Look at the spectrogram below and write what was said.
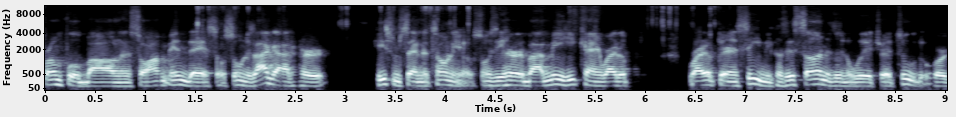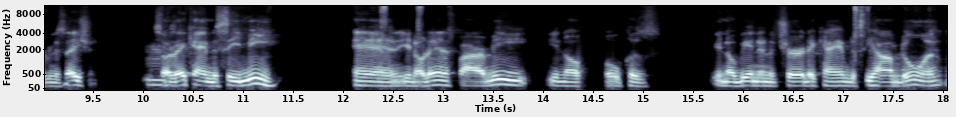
from football, and so I'm in there. So as soon as I got hurt, he's from San Antonio. As soon as he heard about me, he came right up, right up there and see me because his son is in a wheelchair too. The organization, mm. so they came to see me, and you know they inspired me. You know because you know being in the chair, they came to see how I'm doing,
